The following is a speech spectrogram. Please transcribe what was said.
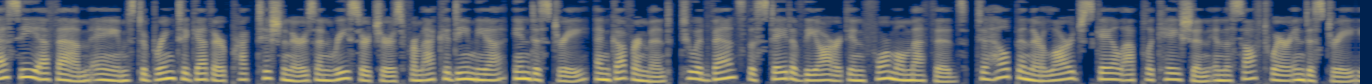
SEFM aims to bring together practitioners and researchers from academia, industry, and government, to advance the state-of-the-art in formal methods, to help in their large-scale application in the software industry,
